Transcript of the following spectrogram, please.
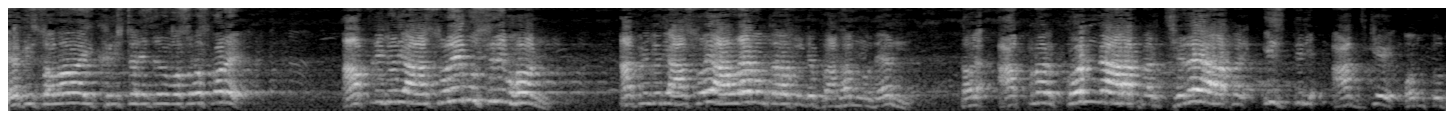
এরা কি সবাই খ্রিস্টান হিসেবে বসবাস করে? আপনি যদি আসলে মুসলিম হন, আপনি যদি আসলে আল্লাহ এবং তার রাসূলকে প্রাধান্য দেন, তাহলে আপনার কন্যা আর আপনার ছেলে আর আপনার স্ত্রী আজকে অন্তত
